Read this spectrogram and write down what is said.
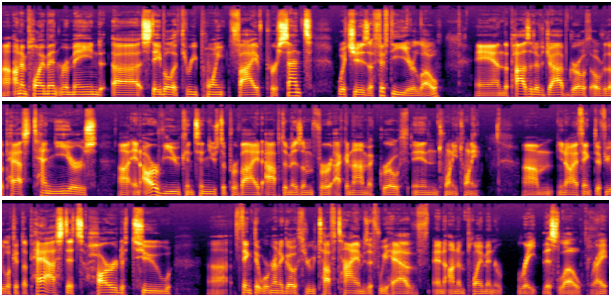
Uh, unemployment remained uh, stable at 3.5%, which is a 50 year low. And the positive job growth over the past 10 years, uh, in our view, continues to provide optimism for economic growth in 2020. Um, you know, I think if you look at the past, it's hard to uh, think that we're going to go through tough times if we have an unemployment rate this low, right?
